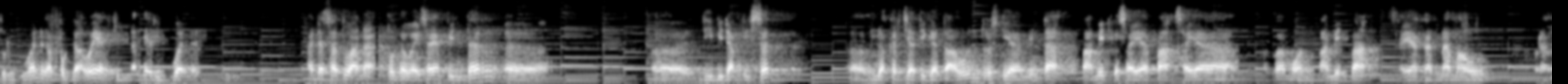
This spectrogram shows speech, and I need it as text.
berhubungan dengan pegawai yang jumlahnya ribuan dari itu. Ada satu anak pegawai saya yang pintar uh, uh, di bidang riset, uh, udah kerja tiga tahun, terus dia minta pamit ke saya, Pak, saya apa mohon pamit Pak, saya karena mau orang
